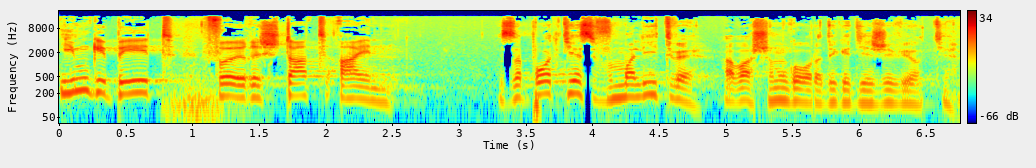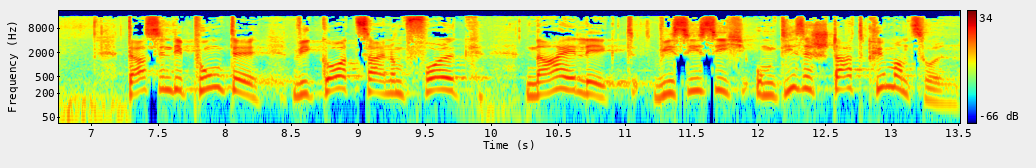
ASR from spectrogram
im Gebet für eure Stadt ein. Das sind die Punkte, wie Gott seinem Volk nahelegt, wie sie sich um diese Stadt kümmern sollen.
